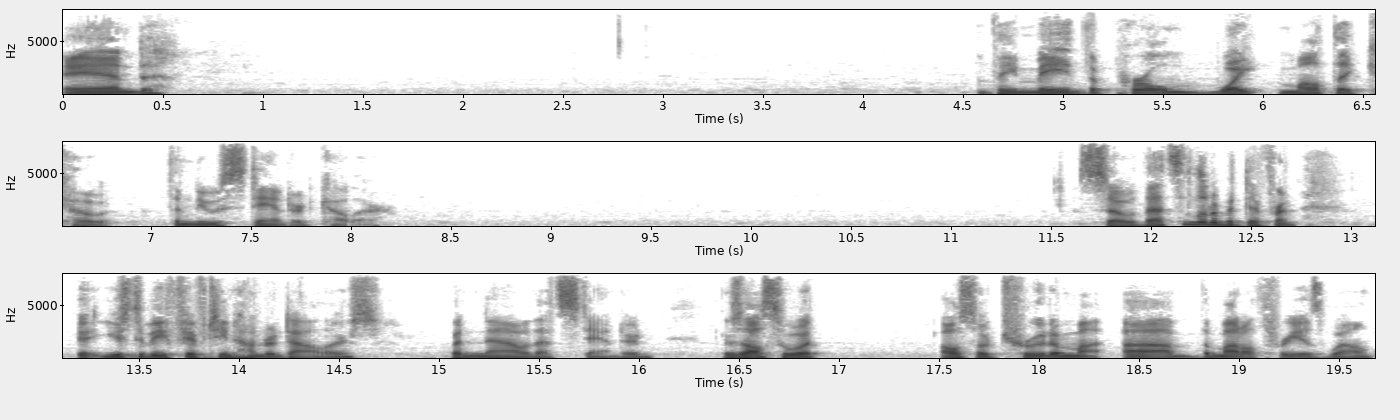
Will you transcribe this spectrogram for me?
And they made the pearl white multi-coat the new standard color. So that's a little bit different. It used to be fifteen hundred dollars, but now that's standard. There's also a also true to uh, the Model Three as well,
